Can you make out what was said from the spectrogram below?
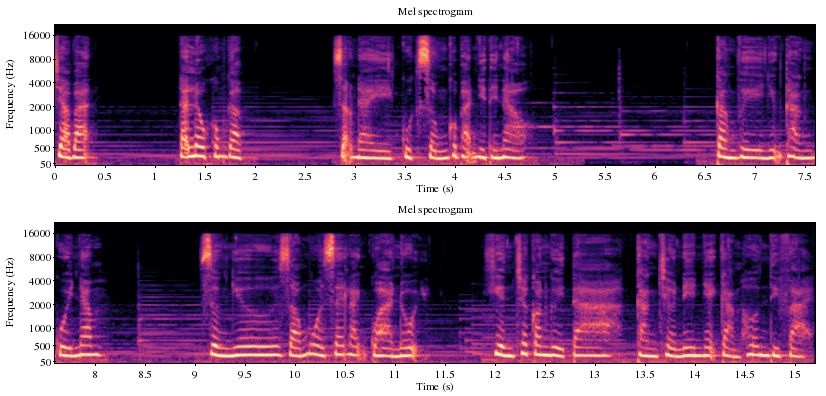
Chào bạn, đã lâu không gặp. Dạo này cuộc sống của bạn như thế nào? Càng về những tháng cuối năm, dường như gió mùa xe lạnh của Hà Nội khiến cho con người ta càng trở nên nhạy cảm hơn thì phải.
